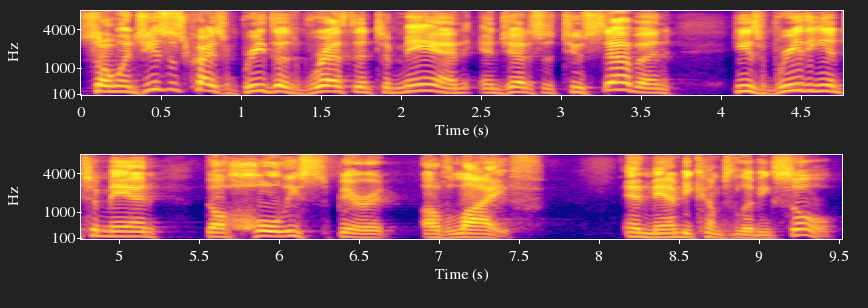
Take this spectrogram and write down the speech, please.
So when Jesus Christ breathed his breath into man in Genesis 2 7, He's breathing into man the Holy Spirit of life, and man becomes a living soul.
